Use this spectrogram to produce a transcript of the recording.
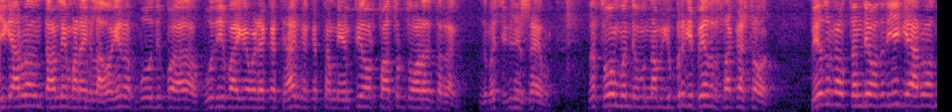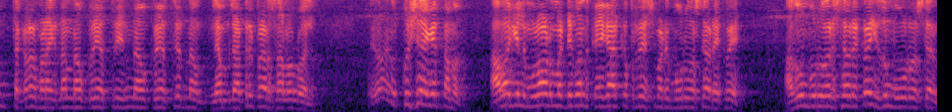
ಈಗ ಯಾರು ಅದನ್ನು ದಾಳಿ ಮಾಡಂಗಿಲ್ಲ. ಅವಾಗೇನೋ ಬೂದಿ ಬಾ, ಬೂದಿ ಬಾಗಿ ಹೊಡ್ಯಾಕತ್ತೆ ಹೆಂಗೆ ಆಕತ್ತೆ, ನಮ್ಮ ಎಂ ಪಿ ಅವ್ರ ಪಾತ್ರ ತೊಗೊಳತ್ತಾರ ಸಿಗ್ನೇಶ್ ಸಾಹೇಬ್ರು. ಅದು ತೊಗೊಂಬಂದಿವಿ ನಮ್ಗೆ ಇಬ್ಬರಿಗೆ ಬೇದ್ರ ಸಾಕಷ್ಟು ಅವಾಗ. ಬೇದ್ರು ನಾವು ತಂದೆ ಹೋದ್ರೆ ಈಗ ಯಾರು ಅದನ್ನ ತಕರಾರು ಮಾಡಂಗಿಲ್ಲ. ನನ್ನ ನೌಕರಿ ಹೆಸರು ಇನ್ನು ನೌಕರಿ ಹೆಸರು ನಮ್ಮ ನಮ್ಮ ಲೆಟ್ರ್ ಪ್ಯಾಡ್ ಸಾಲೋಲ್ಲ ಅಲ್ಲಿ. ಖುಷಿ ಆಗೈತೆ ನಮಗೆ. ಅವಾಗ ಇಲ್ಲಿ ಮುಳವಾಡ ಮಟ್ಟಿಗೆ ಒಂದು ಕೈಗಾರಿಕಾ ಪ್ರದೇಶ ಮಾಡಿ ಮೂರುವರೆ ಸಾವಿರ ಎಕರೆ. ಅದು ಮೂರುವರೆ ಸಾವಿರ ಎಕರೆ, ಇದು ಮೂರುವರೆ ಸಾವಿರ,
